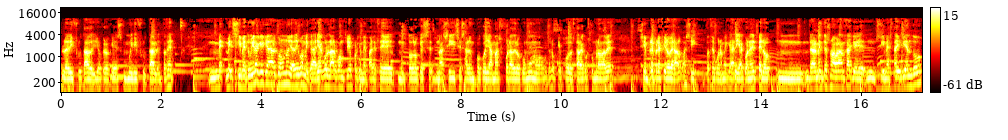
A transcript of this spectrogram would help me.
lo he disfrutado y yo creo que es muy disfrutable. Entonces, si me tuviera que quedar con uno, ya digo, me quedaría con Lars von Trier porque me parece todo lo que es así se sale un poco ya más fuera de lo común o de lo que puedo estar acostumbrado a ver. Siempre prefiero ver algo así. Entonces, bueno, me quedaría con él, pero mm, realmente es una balanza que, mm, si me estáis viendo,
